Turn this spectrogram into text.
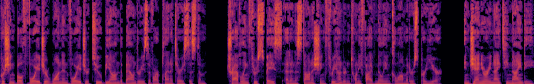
pushing both Voyager 1 and Voyager 2 beyond the boundaries of our planetary system, traveling through space at an astonishing 325 million kilometers per year. In January 1990,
